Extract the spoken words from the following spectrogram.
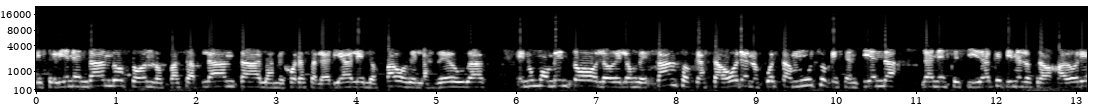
que se vienen dando son los pase a planta, las mejoras salariales, los pagos de las deudas, en un momento lo de los descansos, que hasta ahora nos cuesta mucho que se entienda la necesidad que tienen los trabajadores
